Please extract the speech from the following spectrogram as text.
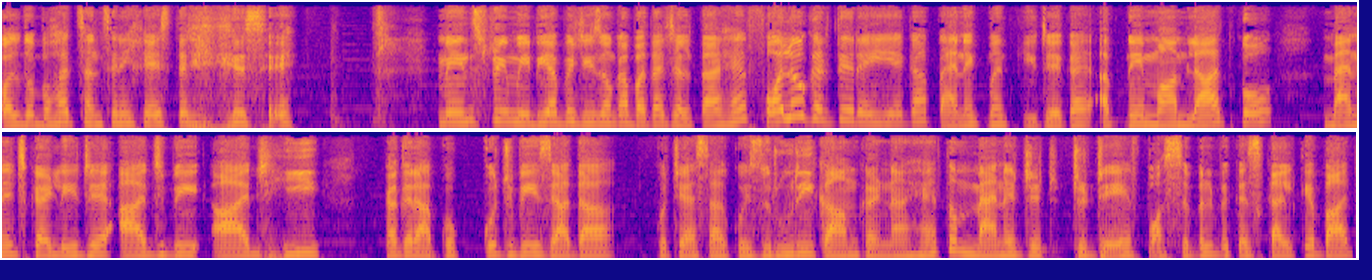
ऑल दो बहुत सनसनी खेज तरीके से मेन स्ट्रीम मीडिया पे चीज़ों का पता चलता है फॉलो करते रहिएगा पैनिक मत कीजिएगा। अपने मामला को मैनेज कर लीजिए। आज भी, आज ही अगर आपको कुछ भी ज़्यादा, कुछ ऐसा कोई ज़रूरी काम करना है तो manage it today if possible because कल के बाद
